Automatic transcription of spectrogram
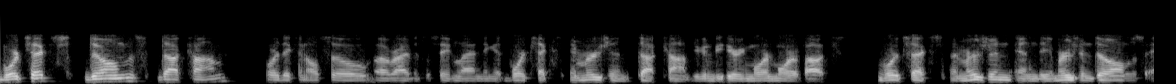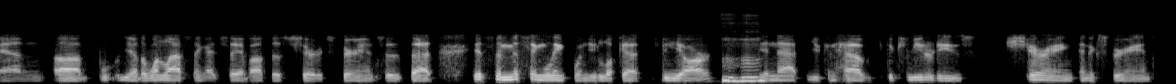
VortexDomes.com, or they can also arrive at the same landing at vorteximmersion.com. You're going to be hearing more and more about vortex immersion and the immersion domes. And uh, you know, the one last thing I'd say about this shared experience is that it's the missing link when you look at VR, mm-hmm. in that you can have the communities sharing an experience,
